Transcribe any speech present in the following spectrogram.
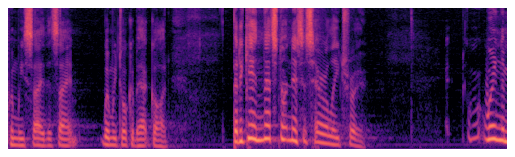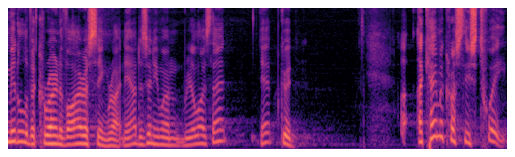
when we say the same, when we talk about God. But again, that's not necessarily true. We're in the middle of a coronavirus thing right now. Does anyone realise that? Yeah, good. I came across this tweet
